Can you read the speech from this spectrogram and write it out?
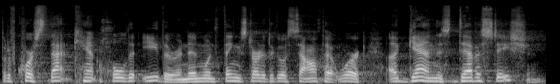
But of course, that can't hold it either. And then when things started to go south at work, again, this devastation.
